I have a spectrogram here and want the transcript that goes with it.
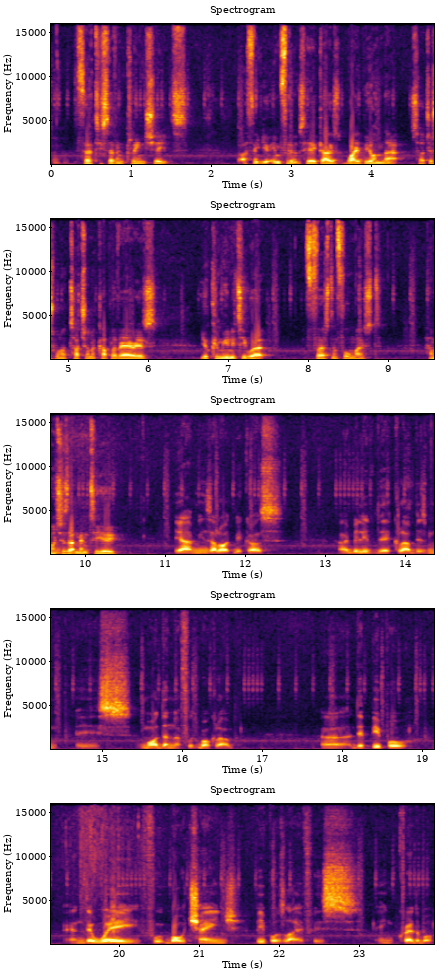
mm -hmm. 37 clean sheets. But I think your influence here goes way beyond that. So I just want to touch on a couple of areas. Your community work, first and foremost. How much mm. has that meant to you? Yeah, it means a lot because I believe the club is is more than a football club. Uh, the people and the way football changed people's life is incredible.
